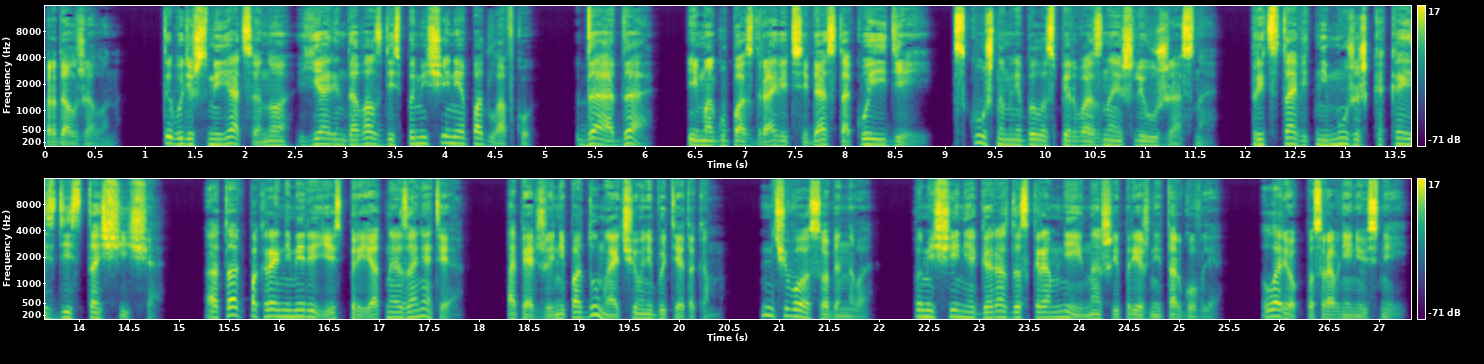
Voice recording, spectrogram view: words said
продолжал он. Ты будешь смеяться, но я арендовал здесь помещение под лавку. Да, да, и могу поздравить себя с такой идеей. Скучно мне было сперва, знаешь ли, ужасно. Представить не можешь, какая здесь тащища. А так, по крайней мере, есть приятное занятие. Опять же, не подумай о чем-нибудь этаком. Ничего особенного. Помещение гораздо скромнее нашей прежней торговли. Ларек по сравнению с ней.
